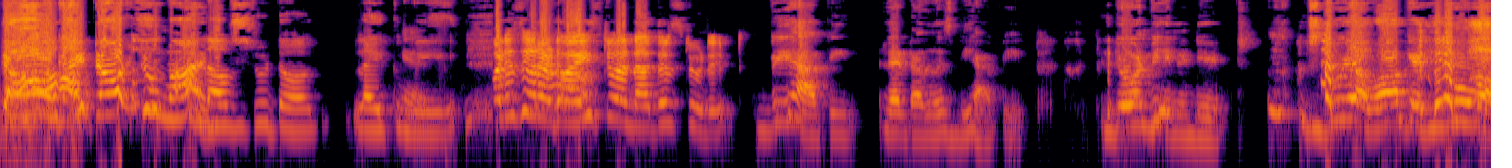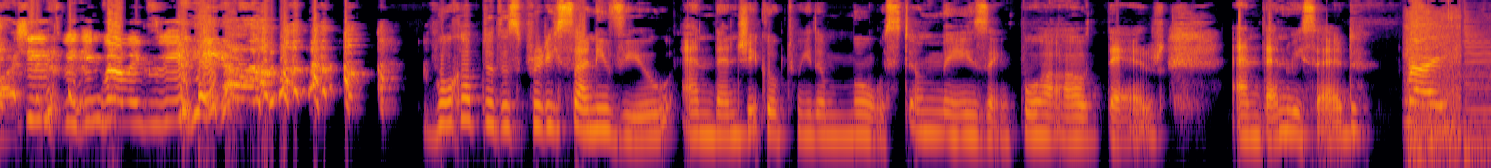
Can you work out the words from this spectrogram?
Dog, I talk too much. loves to talk like Yes. me. What is your advice to another student? Be happy. Let others be happy. Don't be an idiot. Do your work and move on. She's speaking from experience. Woke up to this pretty sunny view, and then she cooked me the most amazing poha out there. And then we said, Bye.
